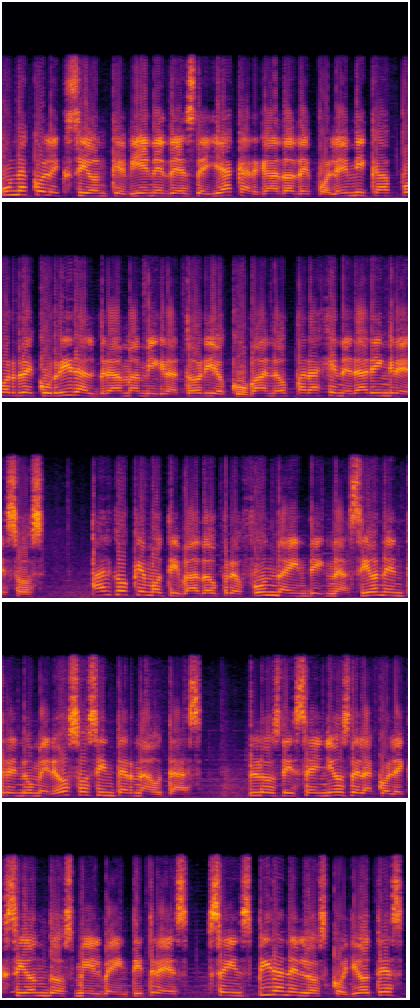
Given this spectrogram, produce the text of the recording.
una colección que viene desde ya cargada de polémica por recurrir al drama migratorio cubano para generar ingresos, algo que motivado profunda indignación entre numerosos internautas. Los diseños de la colección 2023 se inspiran en los coyotes,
